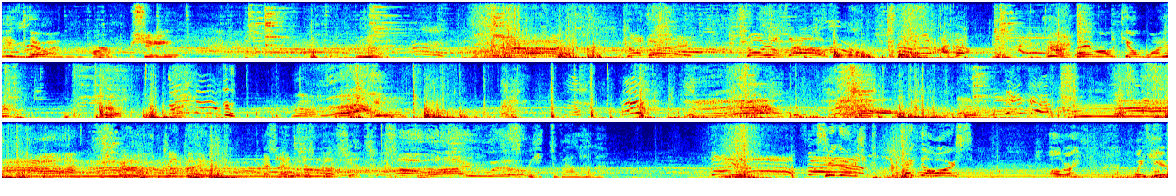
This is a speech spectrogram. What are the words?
He's doing? Or she? Conway! Show yourself! Hey, well, we killed one. wait here.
